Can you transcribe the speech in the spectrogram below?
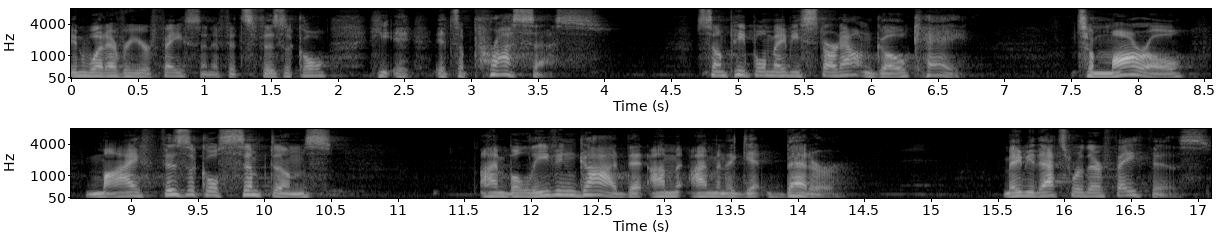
in whatever you're facing. If it's physical, he, it's a process. Some people maybe start out and go, okay, tomorrow, my physical symptoms, I'm believing God that I'm, I'm going to get better. Maybe that's where their faith is,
